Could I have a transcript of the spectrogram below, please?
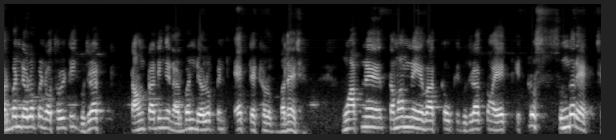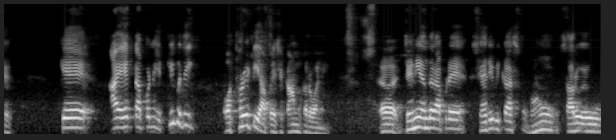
Urban development authority Gujarat town planning and urban development act હેઠળ બને છે. હું આપને તમામને એ વાત કહું કે ગુજરાતનો આ એક્ટ એટલો સુંદર એક્ટ છે કે આ એક્ટ આપણને એટલી બધી ઓથોરિટી આપે છે કામ કરવાની. જેની અંદર આપણે શહેરી વિકાસનું ઘણું સારું એવું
